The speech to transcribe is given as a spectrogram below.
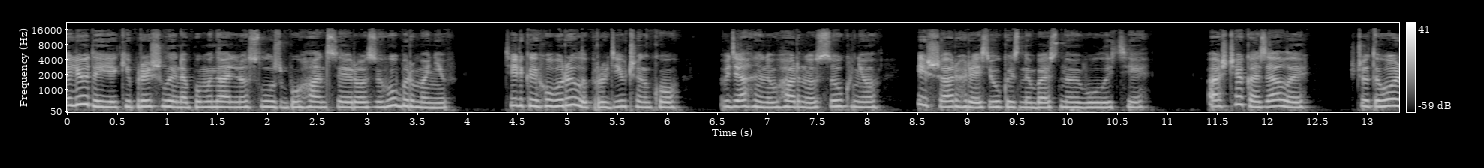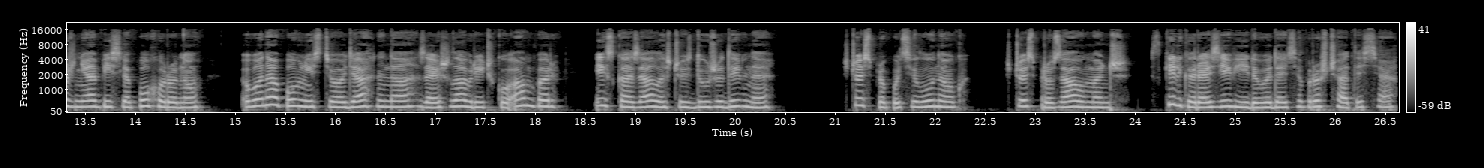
Люди, які прийшли на поминальну службу Ганса і Рози Губерманів, тільки й говорили про дівчинку, вдягнену в гарну сукню і шар грязюки з небесної вулиці. А ще казали, що того ж дня після похорону вона повністю одягнена, зайшла в річку Ампер і сказала щось дуже дивне щось про поцілунок, щось про зауменш, скільки разів їй доведеться прощатися.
